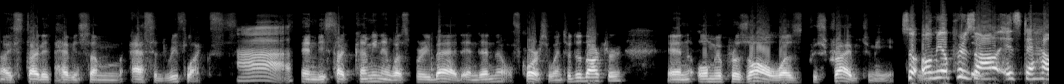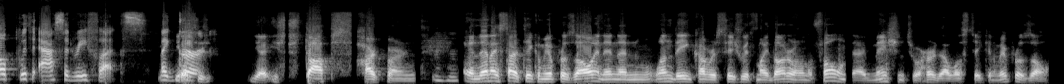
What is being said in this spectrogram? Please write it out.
I started having some acid reflux. Ah. And it started coming and was pretty bad. And then, of course, I went to the doctor and omeprazole was prescribed to me. So, omeprazole is to help with acid reflux, like yes, GERD. yeah, it stops heartburn. Mm-hmm. And then I started taking omeprazole. And then, then one day in conversation with my daughter on the phone, I mentioned to her that I was taking omeprazole.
